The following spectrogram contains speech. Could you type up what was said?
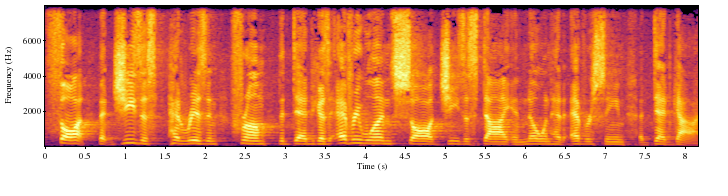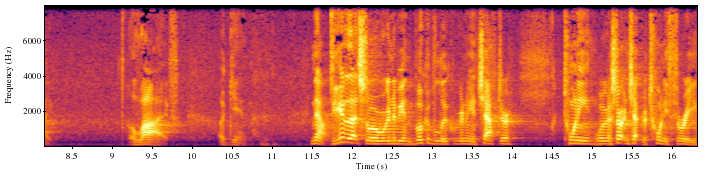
thought that Jesus had risen from the dead because everyone saw Jesus die and no one had ever seen a dead guy alive again. Now, to get to that story, we're going to be in the book of Luke. We're going to be in chapter 20. We're going to start in chapter 23.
